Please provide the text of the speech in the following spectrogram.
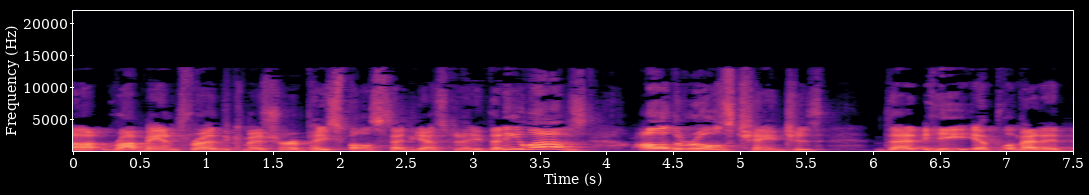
Uh, Rob Manfred, the commissioner of baseball, said yesterday that he loves all the rules changes that he implemented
